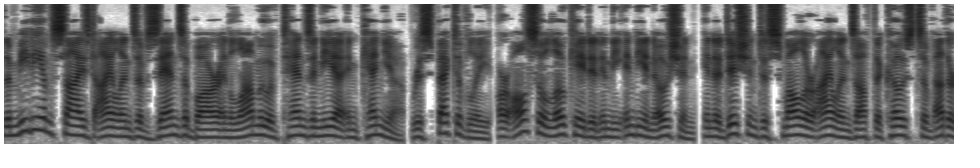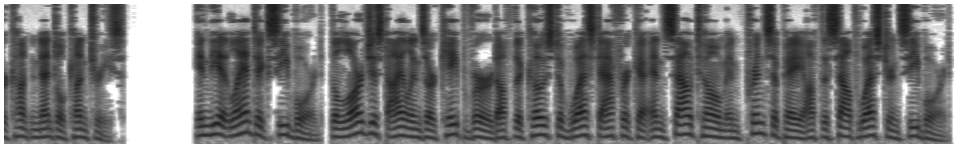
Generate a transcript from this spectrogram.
The medium-sized islands of Zanzibar and Lamu of Tanzania and Kenya, respectively, are also located in the Indian Ocean, in addition to smaller islands off the coasts of other continental countries. In the Atlantic seaboard, the largest islands are Cape Verde off the coast of West Africa and São Tomé and Príncipe off the southwestern seaboard.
